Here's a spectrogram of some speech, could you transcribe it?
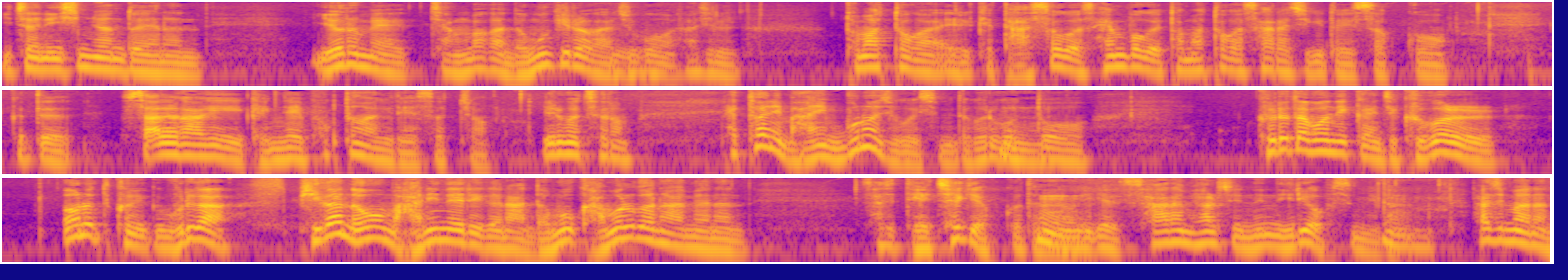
2020년도에는 여름에 장마가 너무 길어가지고 사실 토마토가 이렇게 다 썩어서 햄버거에 토마토가 사라지기도 했었고 그때 쌀 가격이 굉장히 폭등하기도 했었죠. 이런 것처럼 패턴이 많이 무너지고 있습니다. 그리고 음. 또 그러다 보니까 이제 그걸 어느 그 우리가 비가 너무 많이 내리거나 너무 가물거나 하면은 사실 대책이 없거든요. 음. 이게 사람이 할 수 있는 일이 없습니다. 음. 하지만은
